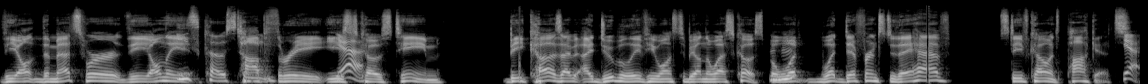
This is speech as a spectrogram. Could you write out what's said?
the the Mets were the only East Coast top team. three East Yeah. Coast team because I, I do believe he wants to be on the West Coast. But Mhm. what what difference do they have? Steve Cohen's pockets. Yeah.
